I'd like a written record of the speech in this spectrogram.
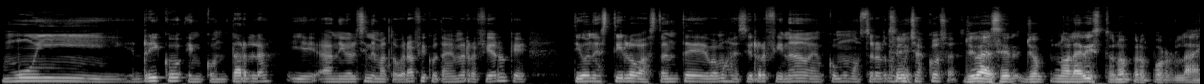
muy rico en contarla y a nivel cinematográfico también me refiero que tiene un estilo bastante, vamos a decir, refinado en cómo mostrarnos Sí. muchas cosas. Yo iba a decir, yo no la he visto, ¿no? Pero por la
